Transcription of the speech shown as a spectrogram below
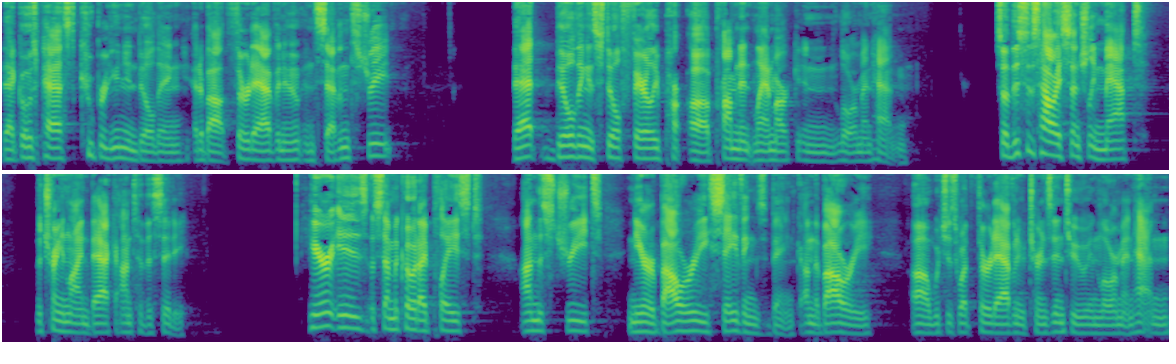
that goes past Cooper Union Building at about 3rd Avenue and 7th Street. That building is still fairly uh, prominent landmark in lower Manhattan. So this is how I essentially mapped the train line back onto the city. Here is a semacode I placed on the street near Bowery Savings Bank on the Bowery, uh, which is what Third Avenue turns into in lower Manhattan,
